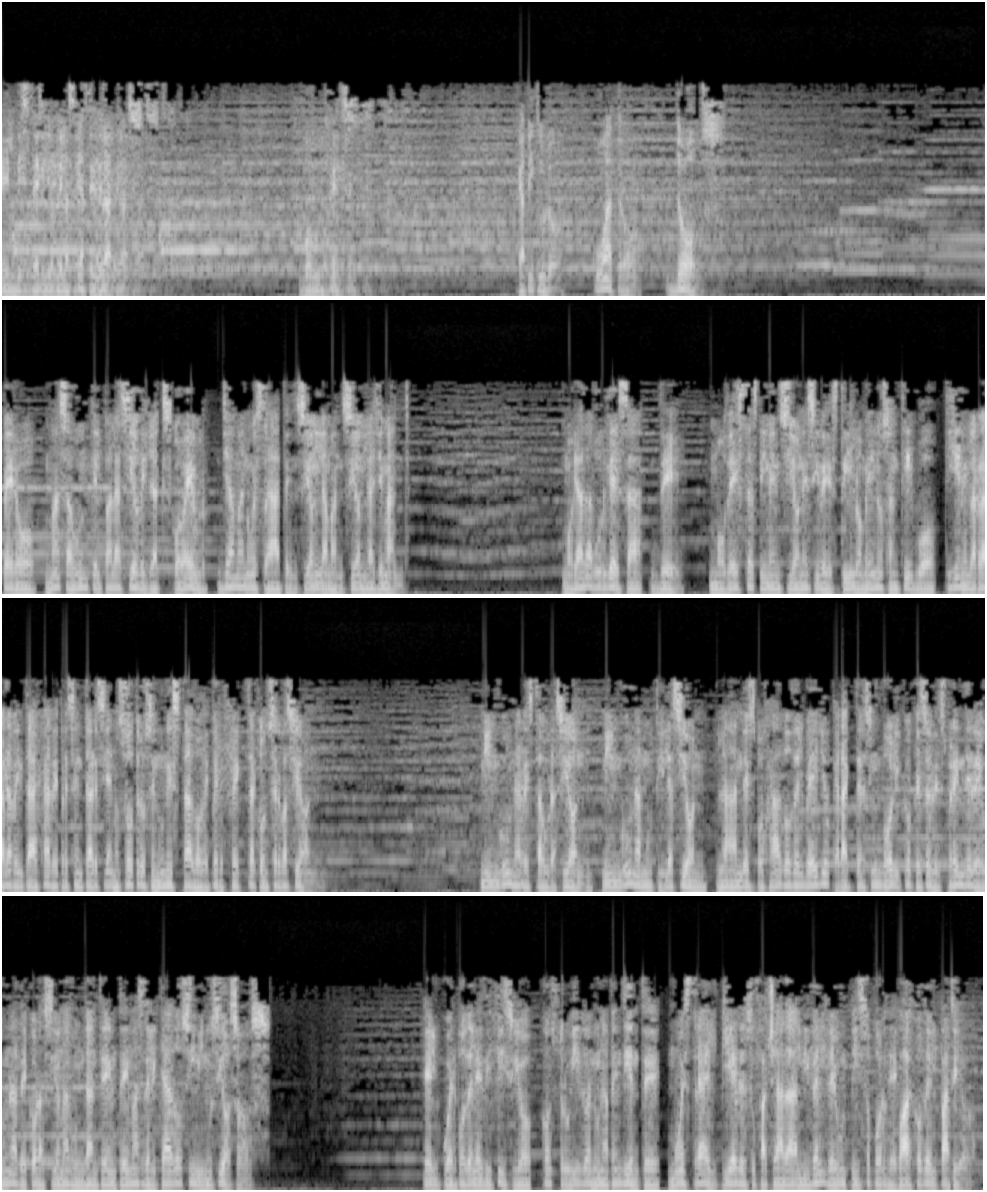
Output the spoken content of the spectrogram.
El misterio de las catedrales. Bourges. Capítulo 4. 2. Pero, más aún que el palacio de Jacques Coeur, llama nuestra atención la mansión La. Morada burguesa, de modestas dimensiones y de estilo menos antiguo, tiene la rara ventaja de presentarse a nosotros en un estado de perfecta conservación. Ninguna restauración, ninguna mutilación, la han despojado del bello carácter simbólico que se desprende de una decoración abundante en temas delicados y minuciosos. El cuerpo del edificio, construido en una pendiente, muestra el pie de su fachada al nivel de un piso por debajo del patio.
